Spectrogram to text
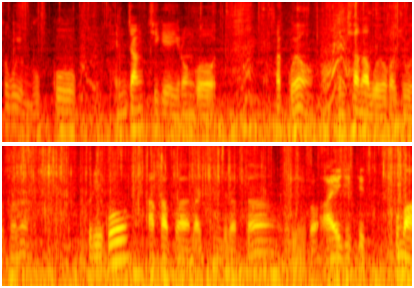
소고기 묵국 된장찌개 이런 거 샀고요. 괜찮아 보여가지고서는. 그리고 아까 봐- 말씀드렸던 우리 이거 IGT 도마.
